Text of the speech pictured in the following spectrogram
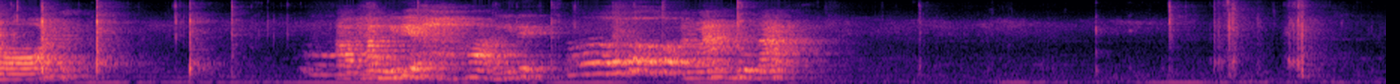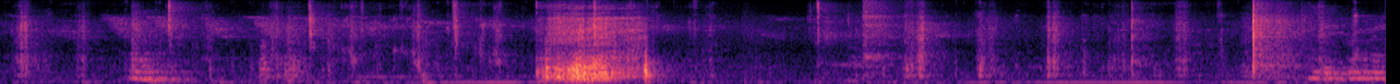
ร้อนเอาทำอย่างนี้ดิทำอย่างนี้ดิเอานะดูนะเด็กต้องมี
